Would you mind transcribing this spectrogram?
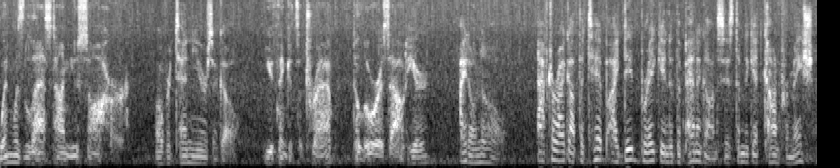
When was the last time you saw her? Over ten years ago. You think it's a trap? To lure us out here? I don't know. After I got the tip, I did break into the Pentagon system to get confirmation.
